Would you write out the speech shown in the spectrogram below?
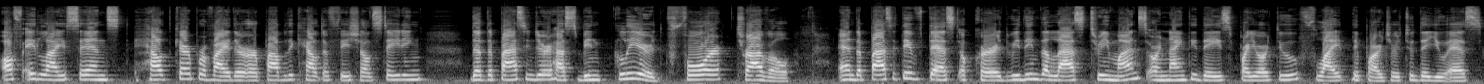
of a licensed healthcare provider or public health official stating that the passenger has been cleared for travel. And the positive test occurred within the last 3 months or 90 days prior to flight departure to the US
